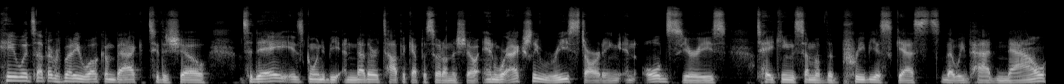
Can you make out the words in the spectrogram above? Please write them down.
Hey, what's up, everybody? Welcome back to the show. Today is going to be another topic episode on the show, and we're actually restarting an old series, taking some of the previous guests that we've had now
